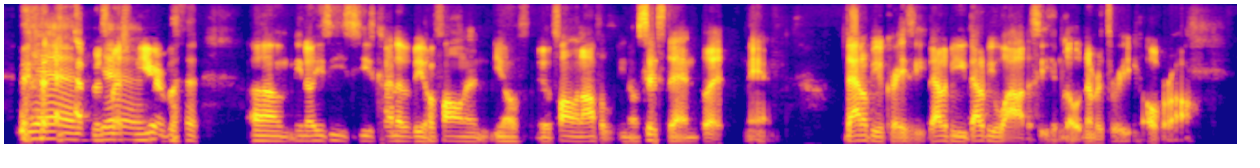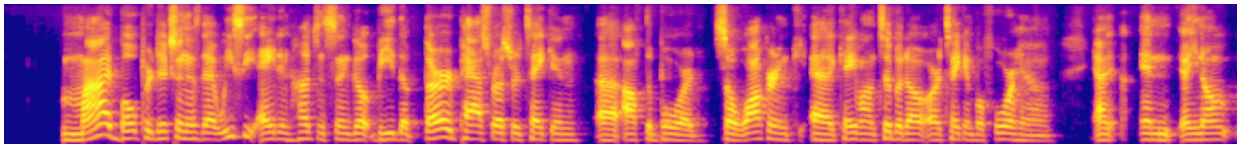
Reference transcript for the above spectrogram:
yeah, after his yeah. freshman year. But um, you know, he's he's he's kind of you know fallen you know fallen off you know since then. But man, that'll be a crazy. That'll be that'll be wild to see him go number three overall. My bold prediction is that we see Aidan Hutchinson go be the third pass rusher taken uh, off the board. So Walker and uh, Kayvon Thibodeaux are taken before him. And and uh, you know,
